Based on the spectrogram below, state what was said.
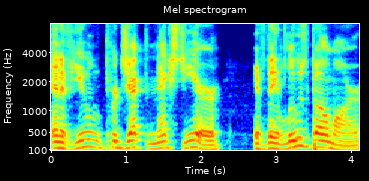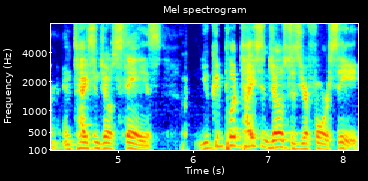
And if you project next year, if they lose Bellemare and Tyson Jost stays, you could put Tyson Jost as your 4C,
